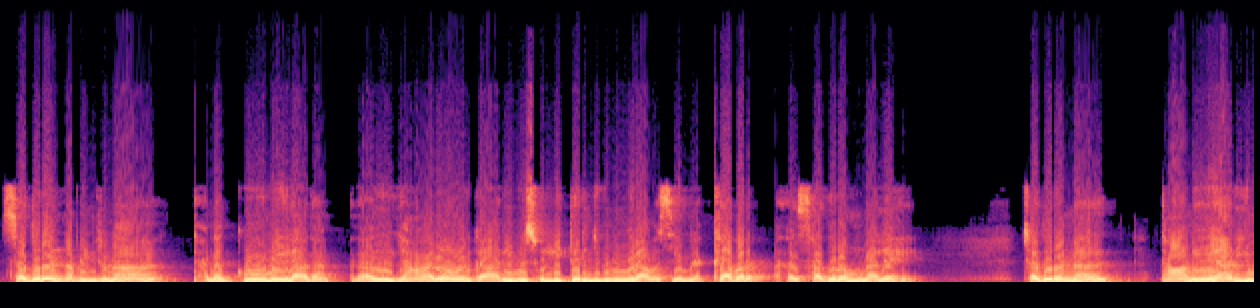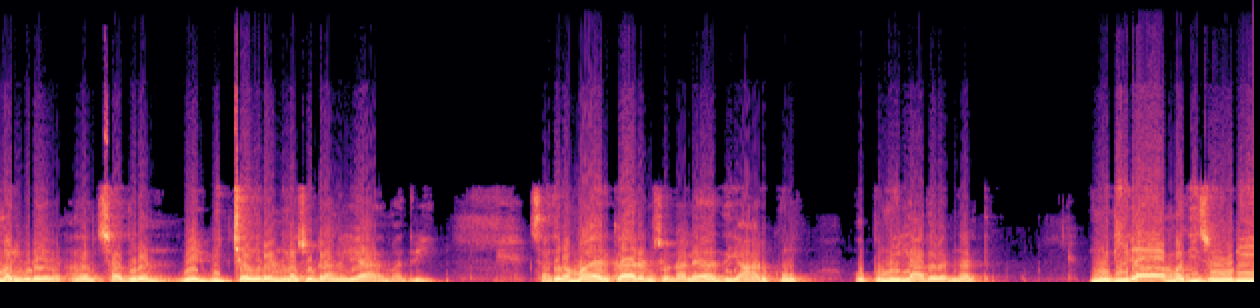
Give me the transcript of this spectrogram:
சதுரன் அப்படின்னு சொன்னா தனக்கு ஊமையிலாதான் அதாவது யாரும் அவருக்கு அறிவு சொல்லி தெரிஞ்சுக்கணுங்கிற அவசியம் இல்லை. கிளவர் அதாவது சதுரம்னாலே சதுரன்னா தானே அறியும் அறிவுடையவன். அதான் சதுரன். வேள்வி சதுரன்லாம் சொல்றாங்க இல்லையா? அது மாதிரி. சதுரமாக இருக்காருன்னு சொன்னாலே அது யாருக்கும் ஒப்புமை இல்லாதவர்னு அர்த்தம். முதிராமதி சூடி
